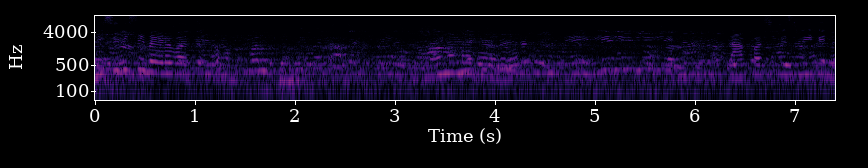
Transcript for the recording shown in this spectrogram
ಬಿಸಿ ಬಿಸಿ ಬೇಡ ಬಂತು ನಾ ಫಸ್ಟ್ ಸ್ವೀಟ್ ಇಂದ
